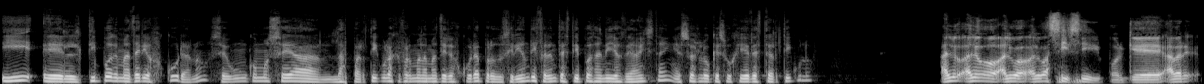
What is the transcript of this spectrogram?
y el tipo de materia oscura, ¿no? Según cómo sean las partículas que forman la materia oscura, ¿producirían diferentes tipos de anillos de Einstein? ¿Eso es lo que sugiere este artículo? Algo, algo, algo, algo así, sí, porque, a ver,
